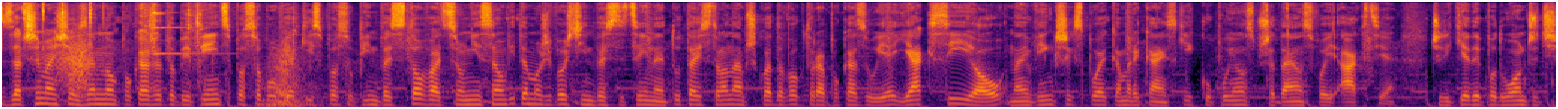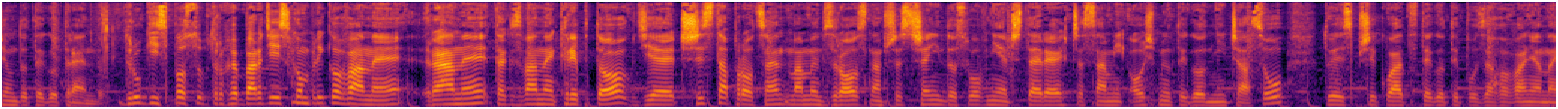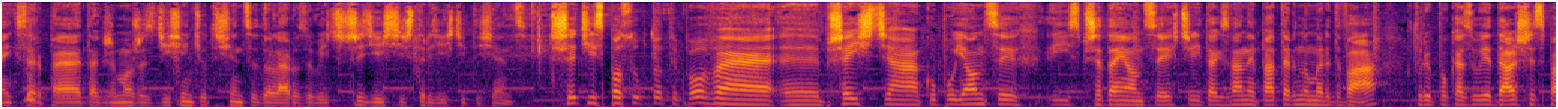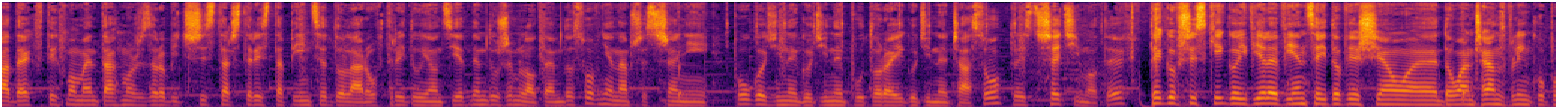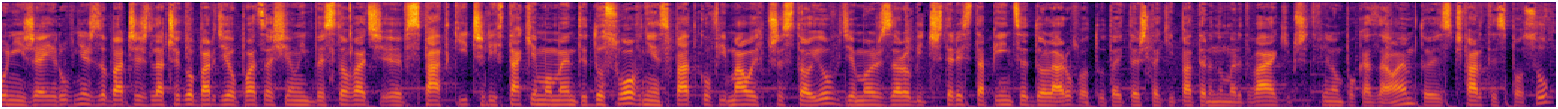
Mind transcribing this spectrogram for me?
Zatrzymaj się ze mną, pokażę Tobie pięć sposobów, w jaki sposób inwestować. Są niesamowite możliwości inwestycyjne. Tutaj strona przykładowo, która pokazuje, jak CEO największych spółek amerykańskich kupują, sprzedają swoje akcje, czyli kiedy podłączyć się do tego trendu. Drugi sposób, trochę bardziej skomplikowany, rany, tak zwane krypto, gdzie 300% mamy wzrost na przestrzeni dosłownie 4, czasami 8 tygodni czasu. Tu jest przykład tego typu zachowania na XRP, także może z 10 tysięcy dolarów zrobić 30-40 tysięcy. Trzeci sposób to typowe y, przejścia kupujących i sprzedających, czyli tak zwany pattern numer dwa, który pokazuje dalszy spadek. W tych momentach może zarobić 300, 400, 500 dolarów, tradując jednym dużym lotem, dosłownie na przestrzeni pół godziny, godziny, półtorej godziny czasu. To jest trzeci motyw. Tego wszystkiego i wiele więcej dowiesz się e, dołączając w linku poniżej. Również zobaczysz, dlaczego bardziej opłaca się inwestować e, w spadki, czyli w takie momenty dosłownie spadków i małych przestojów, gdzie możesz zarobić 400-500 dolarów. O tutaj też taki pattern numer dwa, jaki przed chwilą pokazałem. To jest czwarty sposób.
